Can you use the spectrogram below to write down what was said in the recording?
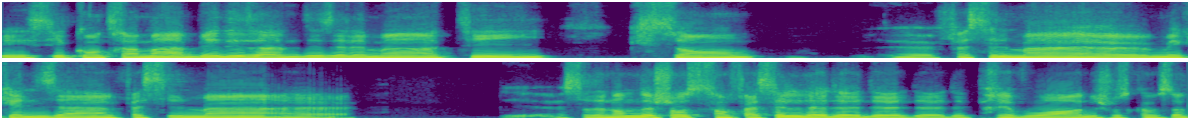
Et c'est contrairement à bien des, des, éléments en TI qui sont facilement mécanisables, facilement un certain nombre de choses qui sont faciles de, prévoir, des choses comme ça.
